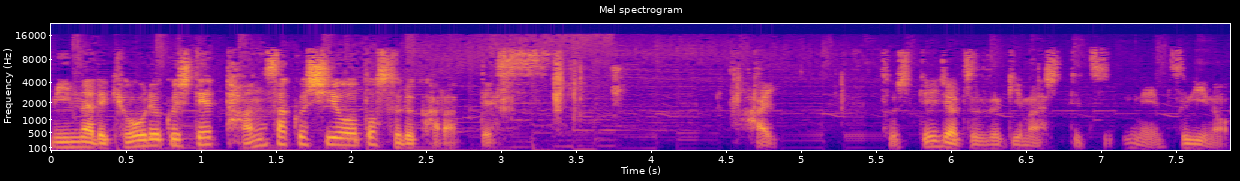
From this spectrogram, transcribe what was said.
みんなで協力して探索しようとするからです。はい。そして、じゃあ続きまして、ね、次の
